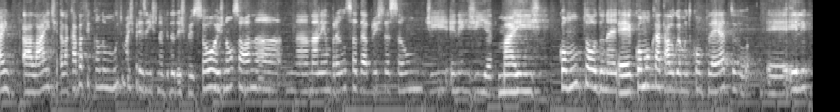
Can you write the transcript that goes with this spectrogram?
a, a Light ela acaba ficando muito mais presente na vida das pessoas, não só na, na, na lembrança da prestação de energia, mas como um todo, né? É, como o catálogo é muito completo, é, ele,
